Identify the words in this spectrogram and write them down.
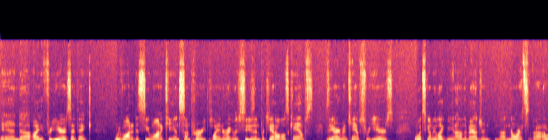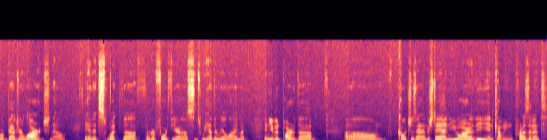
And uh, for years, I think we wanted to see Waunakee and Sun Prairie play in the regular season, but you had all those camps, the Ironman camps for years. What's it going to be like being on the Badger uh, North uh, or Badger Large now? And it's what the third or fourth year now since we had the realignment. And you've been part of the um, coaches. I understand you are the incoming president.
